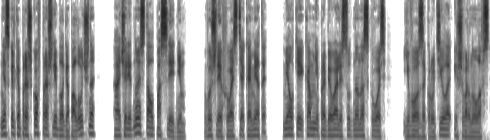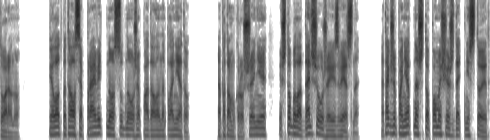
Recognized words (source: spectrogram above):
Несколько прыжков прошли благополучно, а очередной стал последним. Вышли в хвосте кометы. Мелкие камни пробивали судно насквозь. Его закрутило и швырнуло в сторону. Пилот пытался править, но судно уже падало на планету. А потом крушение, и что было дальше, уже известно. А также понятно, что помощи ждать не стоит.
